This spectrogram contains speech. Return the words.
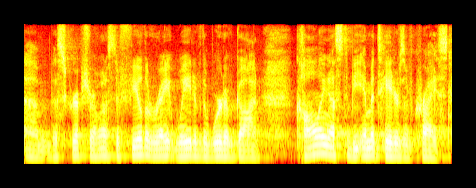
um, the scripture. I want us to feel the weight of the Word of God, calling us to be imitators of Christ.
